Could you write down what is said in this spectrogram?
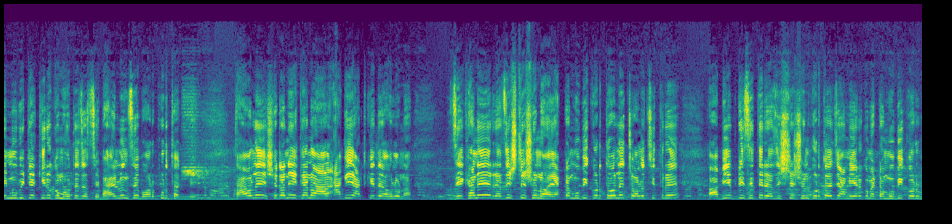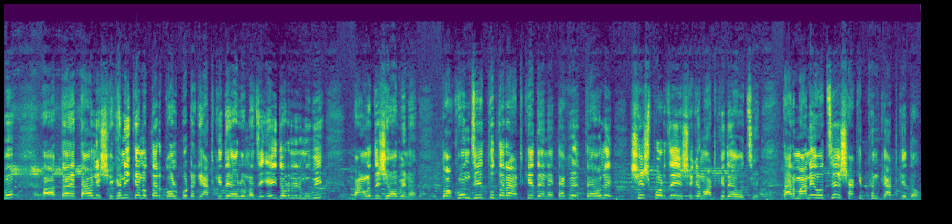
এই মুভিটা কীরকম হতে যাচ্ছে। ভায়োলেন্সে ভরপুর থাকবে। তাহলে সেটা নিয়ে কেন আগেই আটকে দেওয়া হলো না? যেখানে রেজিস্ট্রেশন হয়, একটা মুভি করতে হলে চলচ্চিত্রে বিএফডিসিতে রেজিস্ট্রেশন করতে হয় যে আমি এরকম একটা মুভি করব। তাহলে সেখানেই কেন তার গল্পটাকে আটকে দেওয়া হলো না যে এই ধরনের মুভি বাংলাদেশে হবে না? তখন যেহেতু তারা আটকে দেয় না তাহলে শেষ পর্যায়ে এসে কেন আটকে দেওয়া হচ্ছে? তার মানে হচ্ছে শাকিব খানকে আটকে দাও।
